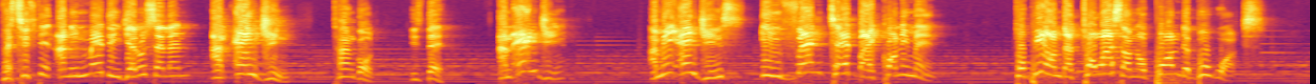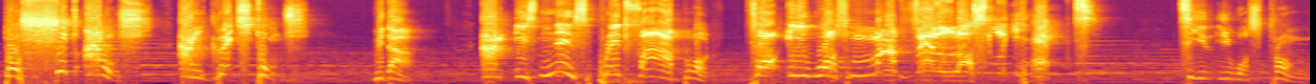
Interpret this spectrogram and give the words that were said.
Verse 15, and he made in Jerusalem an engine. Thank God, is there. An engine, I mean engines invented by cunning men to be on the towers and upon the bulwarks to shoot arrows and great stones with her. And his name spread far abroad, for he was marvelously helped till he was strong.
